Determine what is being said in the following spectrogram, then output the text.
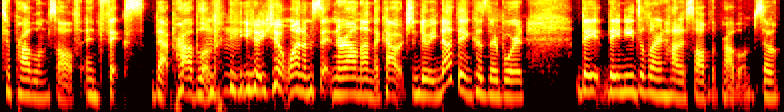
to problem solve and fix that problem. Mm-hmm. you know, you don't want them sitting around on the couch and doing nothing because they're bored. They they need to learn how to solve the problem. So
